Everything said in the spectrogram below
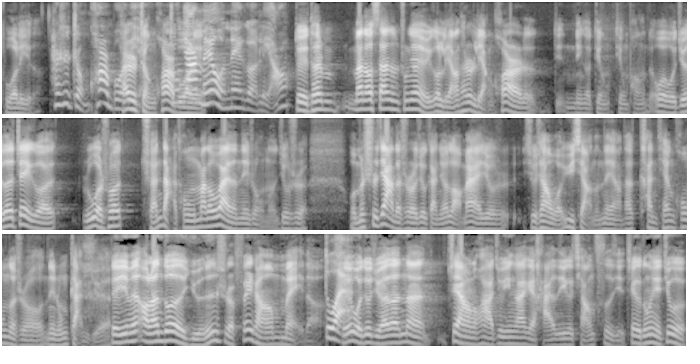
玻璃的，它是整块玻璃，它是整块玻璃中间。没有那个梁。对，它 Model 三中间有一个梁，它是两块儿的顶那个顶顶棚。我我觉得这个如果说全打通 Model Y 的那种呢，就是我们试驾的时候就感觉老麦就是就像我预想的那样，他看天空的时候那种感觉。对，因为奥兰多的云是非常美的，对所以我就觉得那这样的话就应该给孩子一个强刺激，这个东西就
